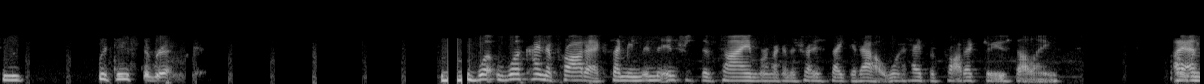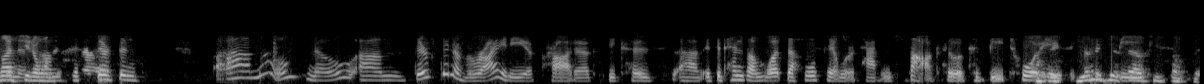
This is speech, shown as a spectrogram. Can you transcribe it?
to reduce the risk. What what kind of products? I mean, in the interest of time, we're not going to try to psych it out. What type of products are you selling? Oh my unless you don't um, want to. There's been uh, no, no. Um, there's been a variety of products because uh, it depends on what the wholesalers have in stock. So it could be toys, Okay, it let me could just be ask you something.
